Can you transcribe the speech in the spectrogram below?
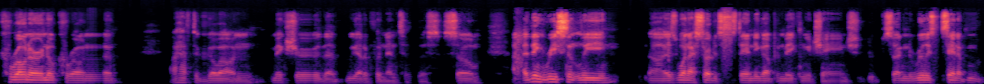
corona or no corona, I have to go out and make sure that we got to put an end to this. So I think recently uh, is when I started standing up and making a change, starting to really stand up and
